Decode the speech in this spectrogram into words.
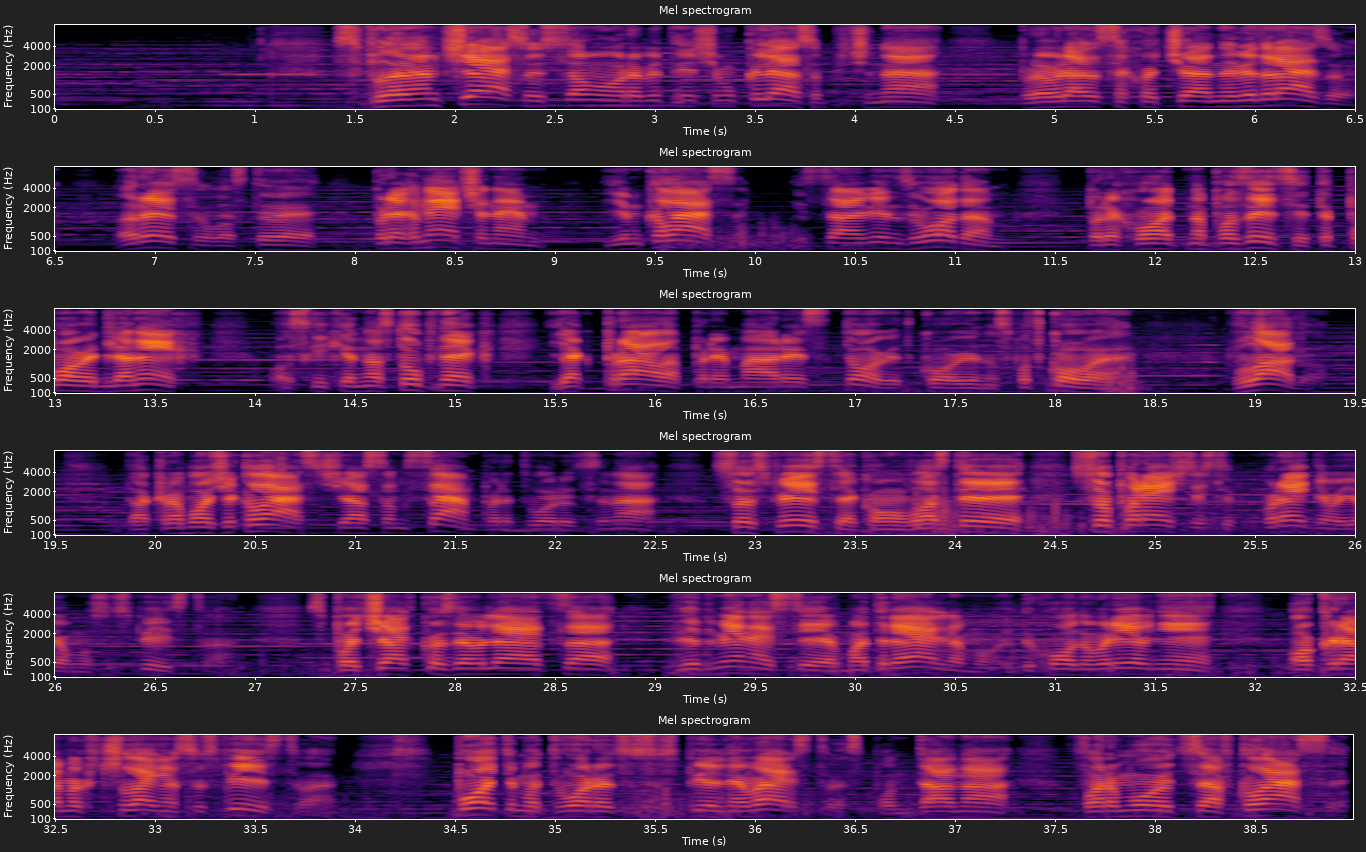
З плином часу і самому робітничому класу починає проявлятися, хоча не відразу, риси властиві пригнеченим їм класом, і сам він згодом переходить на позиції, типові для них, оскільки наступник, як правило, приймає риси того, від кого він успадковує владу. Так робочий клас часом сам перетворюється на суспільство, якому властиві суперечності попереднього йому суспільства. Спочатку з'являються відмінності в матеріальному і духовному рівні окремих членів суспільства. Потім утворюються суспільні верстви, спонтанно формуються в класи.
